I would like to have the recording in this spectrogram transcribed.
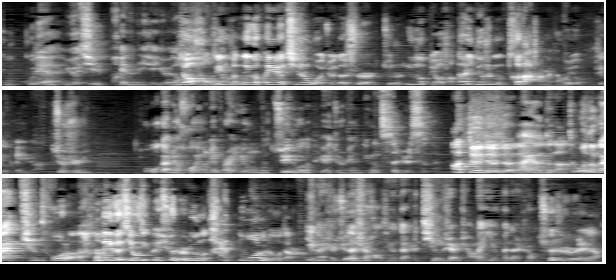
古古典乐器配的那些乐都要好听很。那个配乐其实我觉得是就是用的比较少，但是一定是那种特大场面才会用这个配乐就是我感觉火影里边用的最多的配乐就是那个宁次之死，啊。对对对对，哎呀，真的我都该听吐了。那个有几配确实用的太多了，有点儿。一开始觉得是好听，但是听时间长了也会难受。确实是这样。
